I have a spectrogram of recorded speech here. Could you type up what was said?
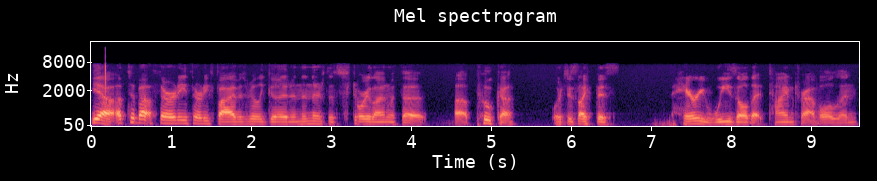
Yeah, up to about 30, 35 is really good, and then there's the storyline with the uh, Puka, which is like this hairy weasel that time travels, and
